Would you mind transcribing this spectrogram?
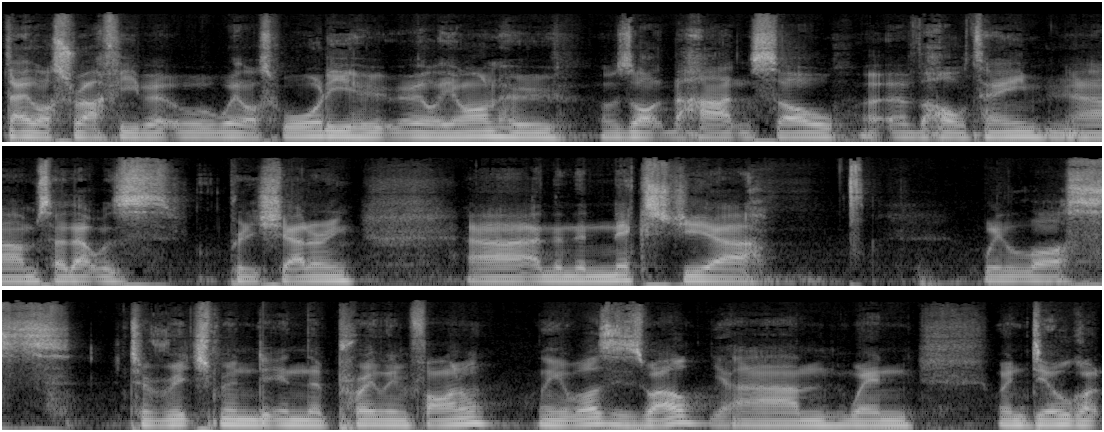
they lost Ruffy, but we lost Wardy who, early on, who was like the heart and soul of the whole team. Um, so that was pretty shattering. Uh, and then the next year, we lost to Richmond in the prelim final. I think it was as well. Yep. Um, when when Dill got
